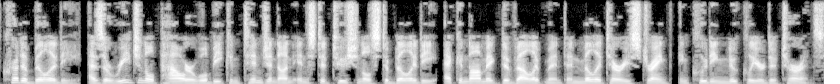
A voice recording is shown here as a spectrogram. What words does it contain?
credibility, as a regional power will be contingent on institutional stability, economic development and military strength, including nuclear deterrence.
